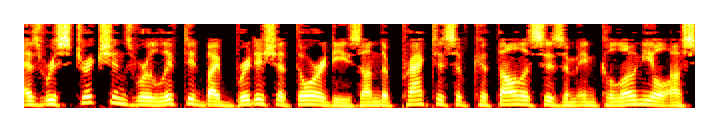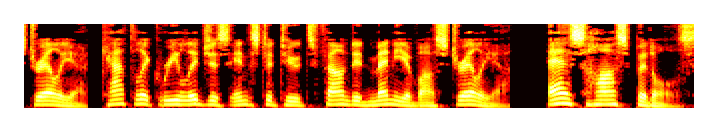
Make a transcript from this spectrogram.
As restrictions were lifted by British authorities on the practice of Catholicism in colonial Australia, Catholic religious institutes founded many of Australia's hospitals.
